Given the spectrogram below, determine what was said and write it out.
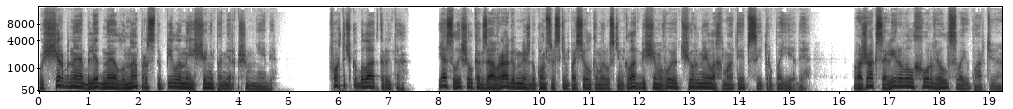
Ущербная бледная луна проступила на еще не померкшем небе. Форточка была открыта. Я слышал, как за оврагом между консульским поселком и русским кладбищем воют черные лохматые псы-трупоеды. Вожак солировал, хор вел свою партию.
